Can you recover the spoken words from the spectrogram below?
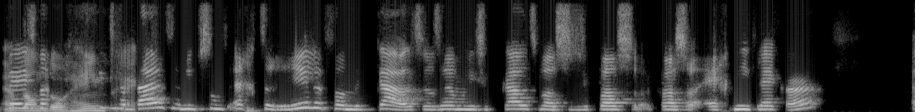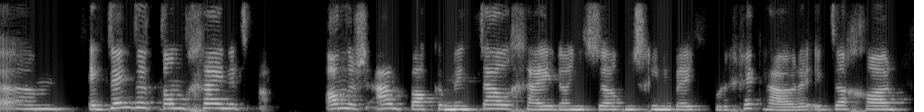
er dan doorheen? Ik buiten en ik stond echt te rillen van de koud. Terwijl het helemaal niet zo koud was. Dus ik was, ik was wel echt niet lekker. Um, ik denk dat dan ga je het anders aanpakken. Mentaal ga je dan jezelf misschien een beetje voor de gek houden. Ik dacht gewoon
